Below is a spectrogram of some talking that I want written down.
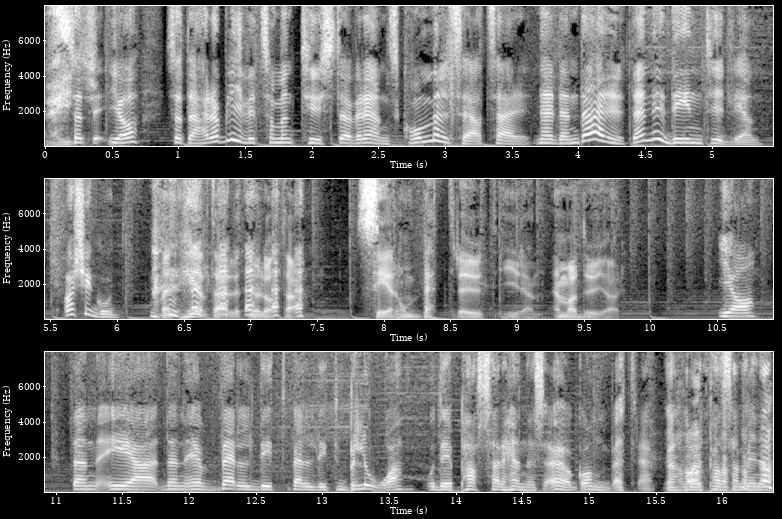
Nej. Så, att, ja, så att det här har blivit som en tyst överenskommelse att så här, nej den där, den är din tydligen. Varsågod. Men helt ärligt nu Lotta, ser hon bättre ut i den än vad du gör? Ja, den är, den är väldigt, väldigt blå och det passar hennes ögon bättre än vad det passar mina.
